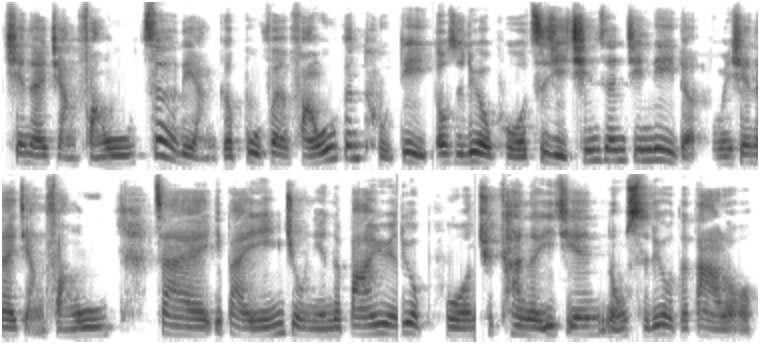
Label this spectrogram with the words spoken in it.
先来讲房屋，这两个部分，房屋跟土地都是六婆自己亲身经历的。我们先来讲房屋，在一百零九年的八月，六婆去看了一间农十六的大楼。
